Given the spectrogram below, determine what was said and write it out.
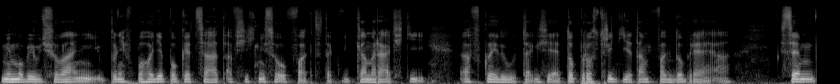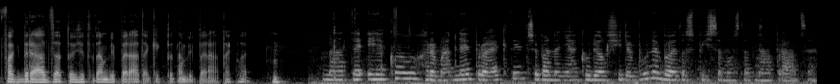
mimo vyučování úplně v pohodě pokecat a všichni jsou fakt takový kamarádští a v klidu, takže to prostředí je tam fakt dobré a jsem fakt rád za to, že to tam vypadá tak, jak to tam vypadá takhle. Máte i jako hromadné projekty třeba na nějakou delší dobu, nebo je to spíš samostatná práce?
